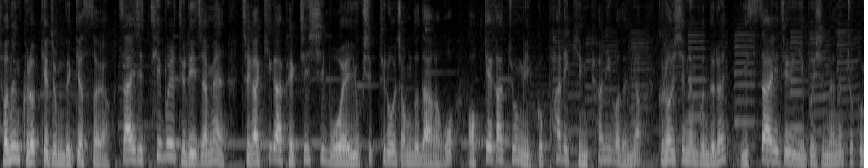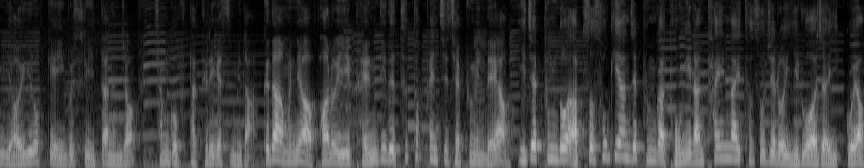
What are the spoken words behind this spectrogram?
저는 그렇게 좀 느꼈어요. 사이즈 팁을 드리자면 제가 키가 175에 60kg 정도 나가고 어깨가 좀 있고 팔이 긴 편이거든요. 그러시는 분들은 이 사이즈 입으시면 조금 여유롭게 입을 수 있다는 점 참고 부탁드리겠습니다. 그 다음은요, 바로 이 밴디드 투턱 팬츠 제품인데요. 이 제품도 앞서 소개한 제품과 동일한 타임라이터 소재로 이루어져 있고요.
